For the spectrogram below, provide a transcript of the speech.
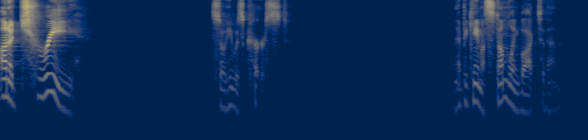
on a tree. So he was cursed. And that became a stumbling block to them.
